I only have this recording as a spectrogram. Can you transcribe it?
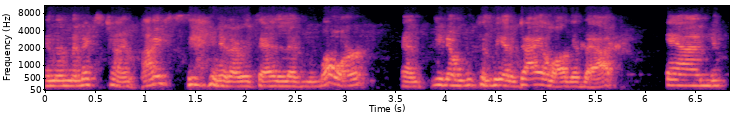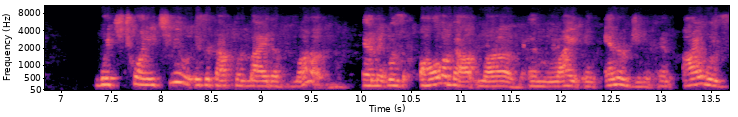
And then the next time I seen it, I would say, I love you more. And, you know, because we had a dialogue of that. And which 22 is about the light of love. And it was all about love and light and energy. And I was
